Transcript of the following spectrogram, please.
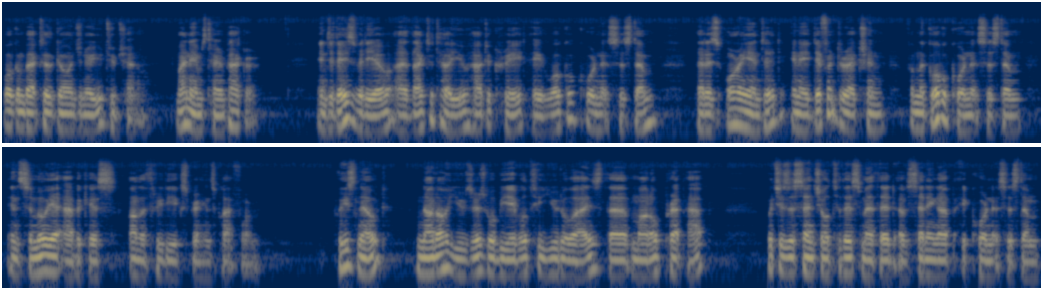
Welcome back to the GoEngineer YouTube channel. My name is Taryn Packer. In today's video, I'd like to tell you how to create a local coordinate system that is oriented in a different direction from the global coordinate system in Simulia Abaqus on the 3D Experience platform. Please note, not all users will be able to utilize the Model Prep app, which is essential to this method of setting up a coordinate system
